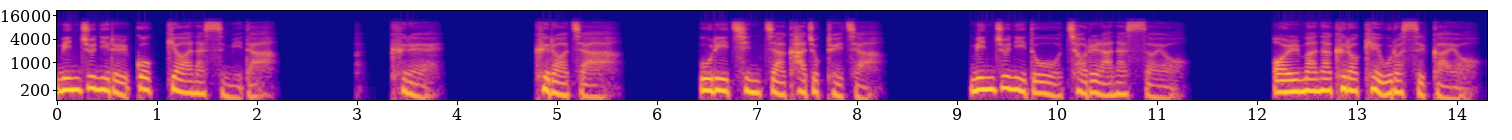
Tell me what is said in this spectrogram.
민준이를 꼭 껴안았습니다. 그래. 그러자. 우리 진짜 가족 되자. 민준이도 저를 안았어요. 얼마나 그렇게 울었을까요?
